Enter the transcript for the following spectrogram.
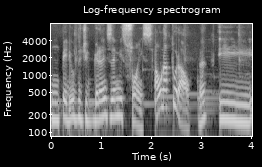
um período de grandes emissões, ao natural. Né? E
